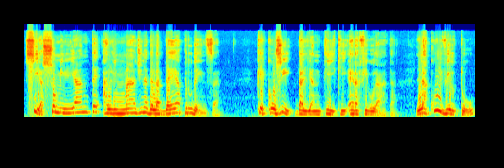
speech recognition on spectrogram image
sia somigliante all'immagine della dea Prudenza, che così dagli antichi era figurata, la cui virtù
